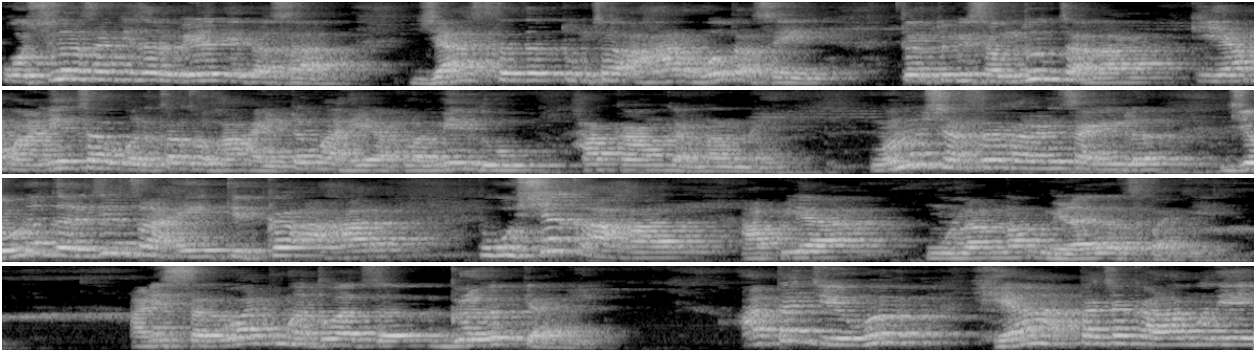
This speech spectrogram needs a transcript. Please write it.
पोषणासाठी जर वेळ देत असाल जास्त जर तुमचा आहार होत असेल तर तुम्ही समजून चाला की ह्या मानेचा वरचा जो हा आयटम आहे आपला मेंदू हा काम करणार नाही. म्हणून शास्त्रकाराने सांगितलं जेवढं गरजेचं आहे तितका आहार पोषक आहार आपल्या मुलांना मिळायलाच पाहिजे. आणि सर्वात महत्वाचं ग्रहत्यागी. आता जेव्हा ह्या आत्ताच्या काळामध्ये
